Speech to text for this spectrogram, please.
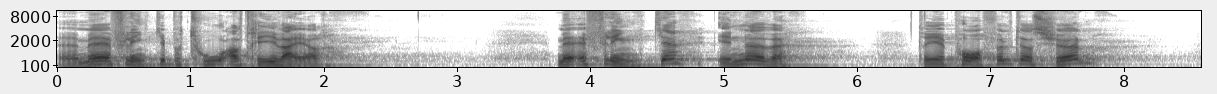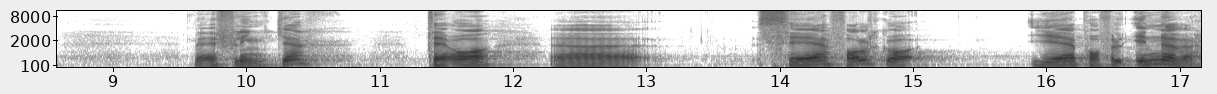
eh, vi er flinke på to av tre veier. Vi er flinke innover til å gi påfyll til oss sjøl. Vi er flinke til å eh, se folk og gi påfyll innover.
